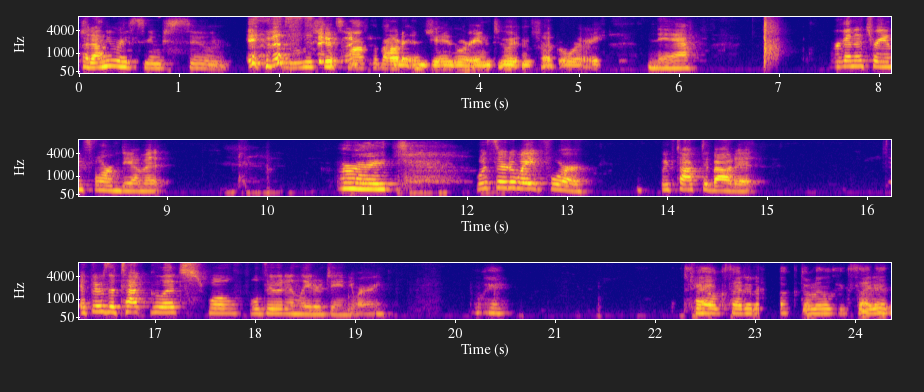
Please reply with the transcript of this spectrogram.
Put out. January seems soon. we should talk about it in January and do it in February. Nah. We're gonna transform, damn it. All right. What's there to wait for? We've talked about it. If there's a tech glitch, we'll we'll do it in later January. Okay. See how Okay. excited I look? Don't I look excited?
